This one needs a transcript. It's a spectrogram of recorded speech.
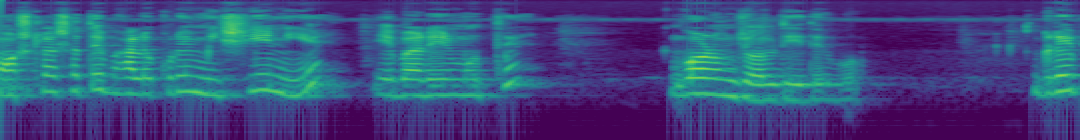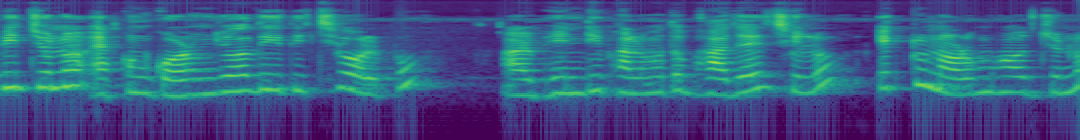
মশলার সাথে ভালো করে মিশিয়ে নিয়ে এবার এর মধ্যে গরম জল দিয়ে দেব। গ্রেভির জন্য এখন গরম জল দিয়ে দিচ্ছি অল্প। আর ভেন্ডি ভালো মতো ভাজাই ছিল, একটু নরম হওয়ার জন্য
